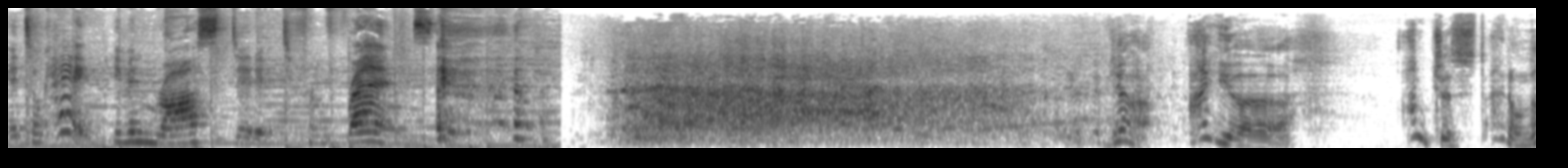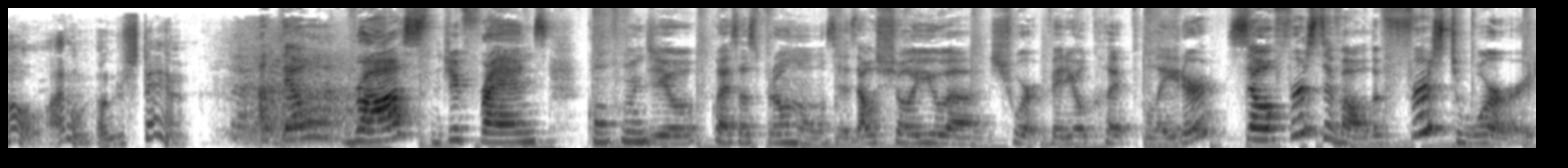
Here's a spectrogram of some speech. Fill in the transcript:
it's okay. Even Ross did it from Friends. Yeah, I, uh, I'm just, I don't know. I don't understand. Até o Ross de Friends confundiu com essas pronúncias. I'll show you a short video clip later. So, first of all, the first word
